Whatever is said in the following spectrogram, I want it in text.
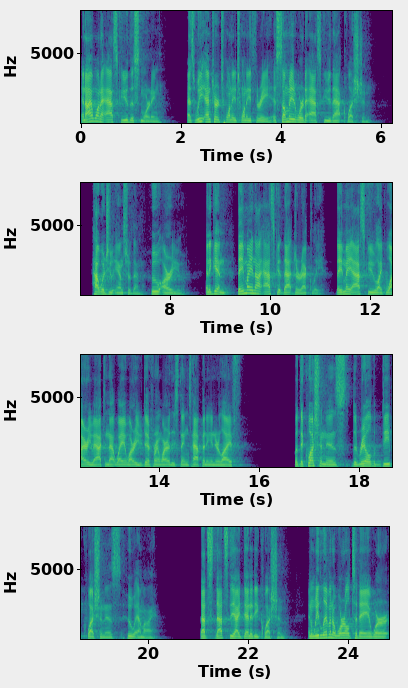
And I want to ask you this morning, as we enter 2023, if somebody were to ask you that question, how would you answer them? Who are you? And again, they may not ask it that directly. They may ask you, like, why are you acting that way? Why are you different? Why are these things happening in your life? But the question is the real deep question is who am I? That's, that's the identity question. And we live in a world today where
